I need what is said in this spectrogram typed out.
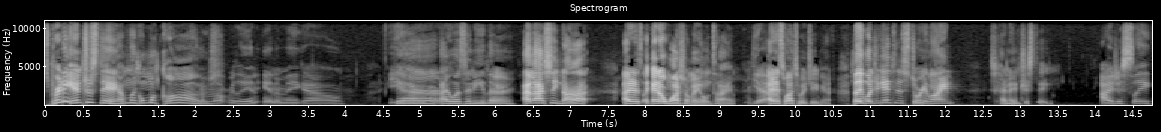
It's pretty interesting. I'm like, oh my gosh. I'm not really an anime gal. yeah, I wasn't either. I'm actually not. I just like I don't watch it on my own time. yeah. I just watch it with Jamie. But like once you get into the storyline, it's kind of interesting. I just like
